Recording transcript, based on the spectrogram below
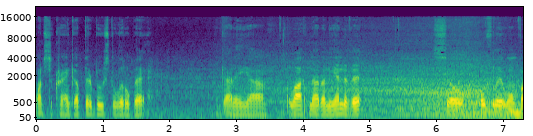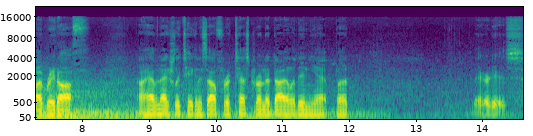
wants to crank up their boost a little bit. Got a, uh, a lock nut on the end of it, so hopefully it won't vibrate off. I haven't actually taken this out for a test run to dial it in yet, but there it is.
